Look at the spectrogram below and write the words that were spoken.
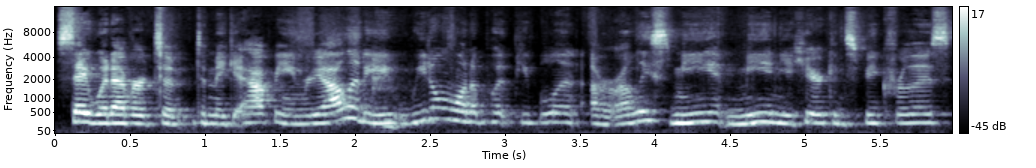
say whatever to, to make it happy in reality mm-hmm. we don't want to put people in or at least me me and you here can speak for this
